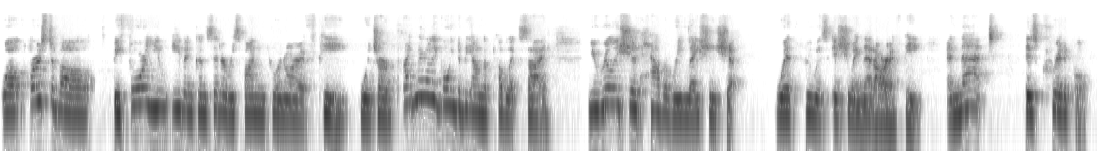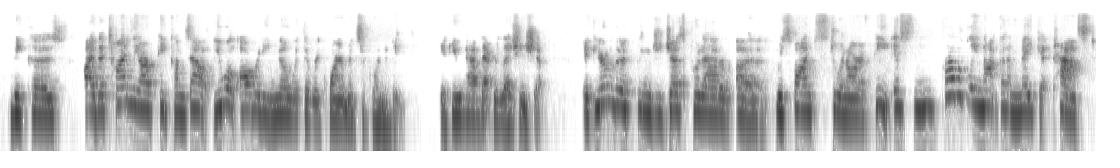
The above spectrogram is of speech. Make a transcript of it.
Well, first of all, before you even consider responding to an RFP, which are primarily going to be on the public side, you really should have a relationship with who is issuing that RFP. And that is critical because by the time the RP comes out, you will already know what the requirements are going to be if you have that relationship. If you're looking to just put out a, a response to an RFP, it's probably not going to make it past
